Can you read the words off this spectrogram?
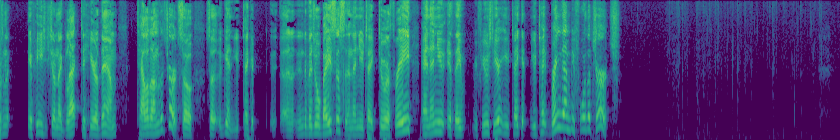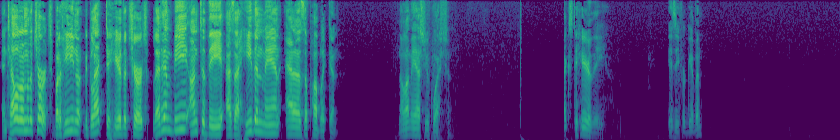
if he shall neglect to hear them, tell it unto the church. So, so again, you take it an individual basis, and then you take two or three, and then you, if they refuse to hear, you take it, you take, bring them before the church. and tell it unto the church. But if he neglect to hear the church, let him be unto thee as a heathen man and as a publican. Now let me ask you a question. Next to hear thee, is he forgiven?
